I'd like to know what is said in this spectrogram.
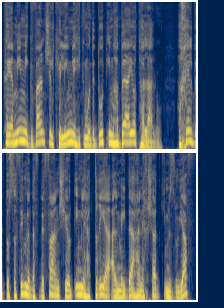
קיימים מגוון של כלים להתמודדות עם הבעיות הללו, החל בתוספים לדפדפן שיודעים להתריע על מידע הנחשד כמזויף,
